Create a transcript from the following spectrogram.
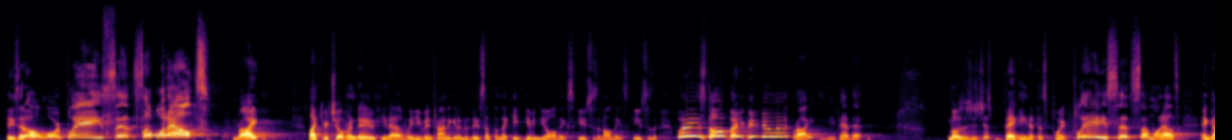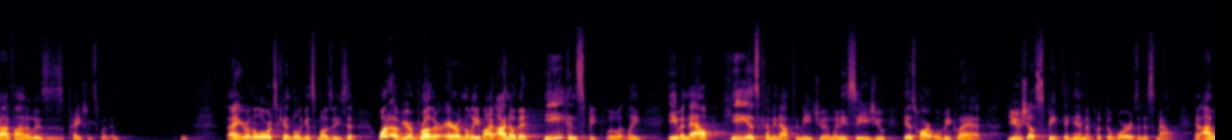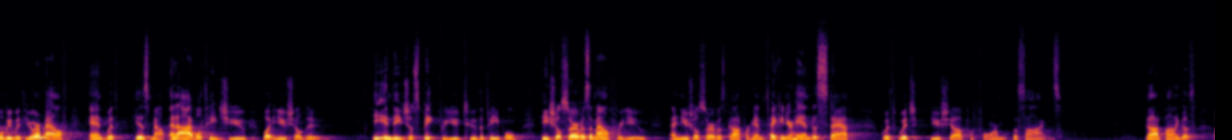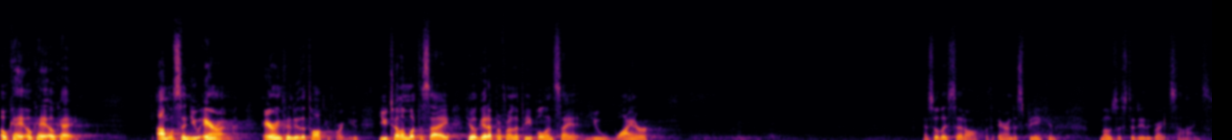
Then he said, Oh Lord, please send someone else. Right? Like your children do, you know, when you've been trying to get them to do something, they keep giving you all the excuses and all the excuses. Please don't make me do it. Right? You've had that? Moses is just begging at this point, please send someone else. And God finally loses his patience with him. the anger of the Lord's kindled against Moses. He said, what of your brother, Aaron the Levite? I know that he can speak fluently. Even now, he is coming out to meet you, and when he sees you, his heart will be glad. You shall speak to him and put the words in his mouth, and I will be with your mouth and with his mouth, and I will teach you what you shall do. He indeed shall speak for you to the people, he shall serve as a mouth for you, and you shall serve as God for him. Take in your hand this staff with which you shall perform the signs. God finally goes, Okay, okay, okay. I'm going to send you Aaron. Aaron can do the talking for you. You tell him what to say. He'll get up in front of the people and say it. You whiner. And so they set off with Aaron to speak and Moses to do the great signs.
